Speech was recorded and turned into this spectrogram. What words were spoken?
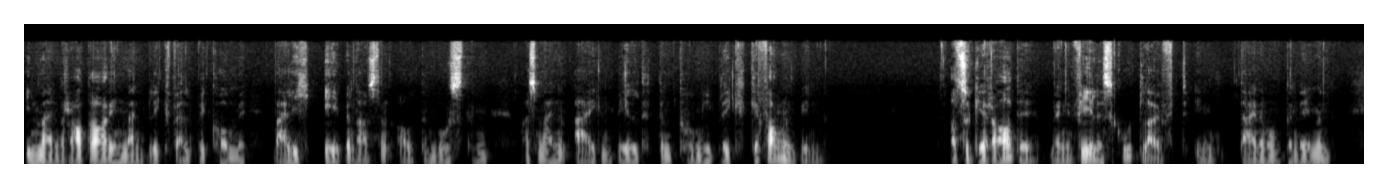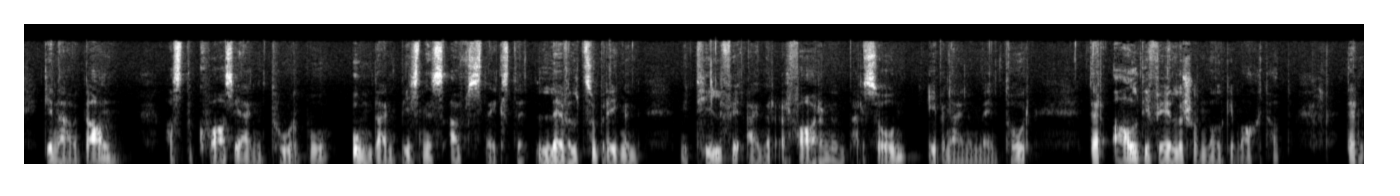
in mein Radar, in mein Blickfeld bekomme, weil ich eben aus den alten Mustern, aus meinem Eigenbild, dem Tunnelblick gefangen bin. Also gerade wenn vieles gut läuft in deinem Unternehmen, genau dann hast du quasi einen Turbo, um dein Business aufs nächste Level zu bringen, mit Hilfe einer erfahrenen Person, eben einem Mentor, der all die Fehler schon mal gemacht hat, der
